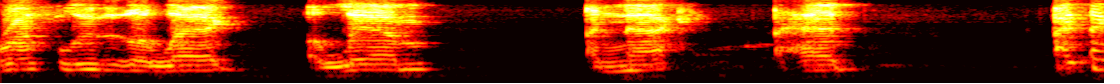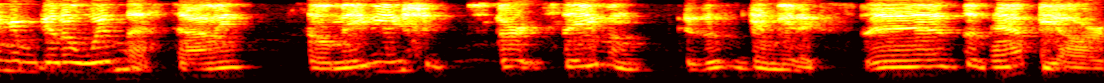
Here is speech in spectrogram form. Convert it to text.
Russ loses a leg, a limb, a neck, a head. I think I'm going to win this, Tommy. So maybe you should start saving because this is going to be an expensive happy hour.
